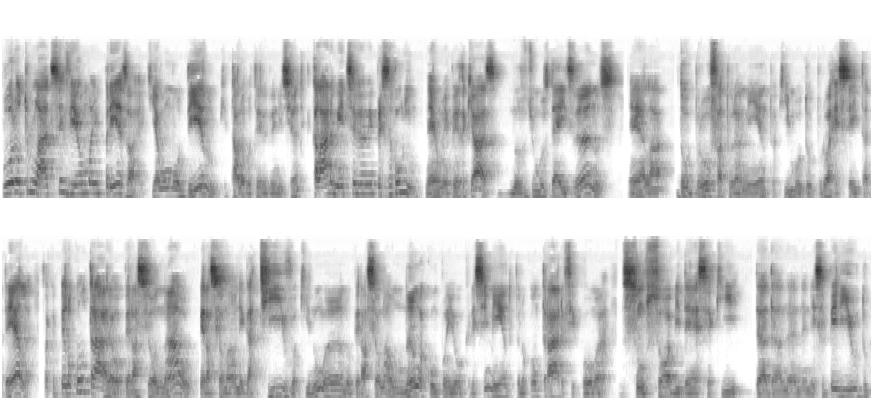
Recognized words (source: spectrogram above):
Por outro lado, você vê uma empresa ó, que é um modelo que está no roteiro do iniciante, claramente você vê uma empresa ruim, né? Uma empresa que, ó, nos últimos 10 anos, ela dobrou o faturamento aqui, dobrou a receita dela, só que pelo contrário, operacional, operacional negativo aqui no ano, operacional não acompanhou o crescimento, pelo contrário, ficou uma, um sobe e desce aqui da, da, nesse período,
